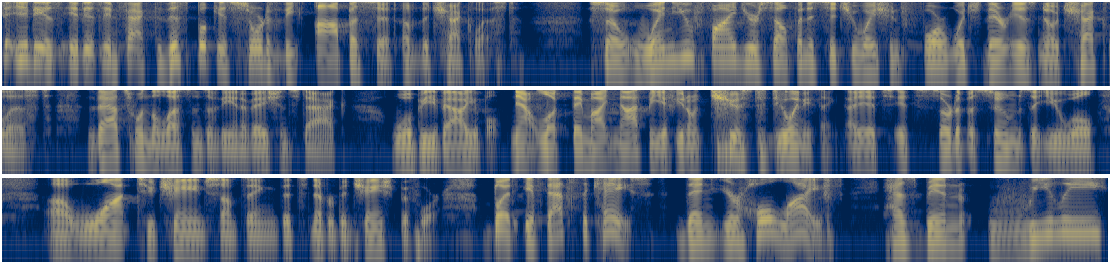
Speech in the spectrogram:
It is. It is. In fact, this book is sort of the opposite of the checklist. So when you find yourself in a situation for which there is no checklist, that's when the lessons of the innovation stack will be valuable. Now, look, they might not be if you don't choose to do anything. It's it's sort of assumes that you will uh, want to change something that's never been changed before. But if that's the case, then your whole life has been really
